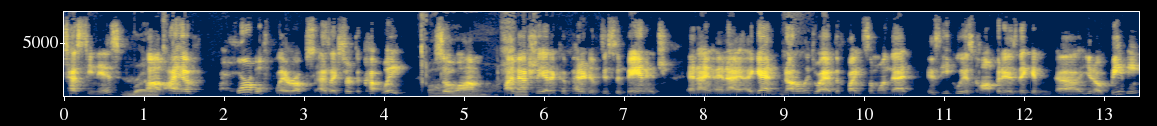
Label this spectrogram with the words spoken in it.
testing is. Right. Um, I have horrible flare ups as I start to cut weight. So Oh, um, I'm actually at a competitive disadvantage, and I and I again, not only do I have to fight someone that is equally as confident as they can, uh, you know, beat me,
